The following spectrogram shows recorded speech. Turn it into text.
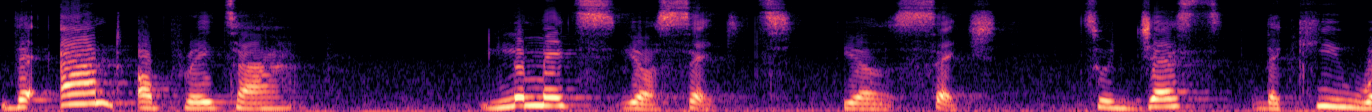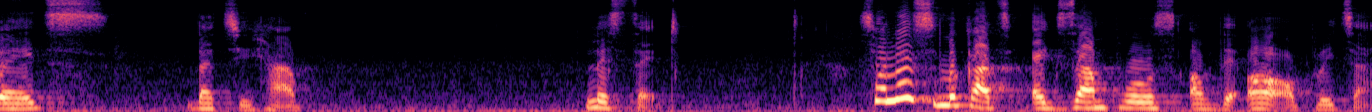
The AND operator limits your search, your search to just the keywords that you have listed. So let's look at examples of the OR operator.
